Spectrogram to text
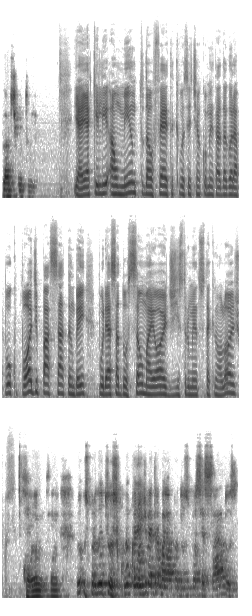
na horticultura. E aí aquele aumento da oferta que você tinha comentado agora há pouco pode passar também por essa adoção maior de instrumentos tecnológicos? Sim, sim. Os produtos, quando a gente vai trabalhar produtos processados,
